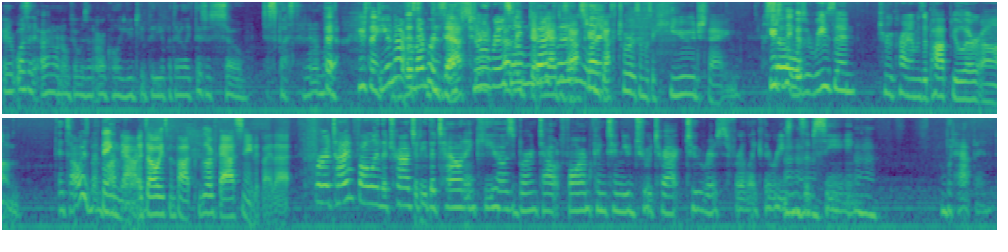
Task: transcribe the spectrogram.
it wasn't, I don't know if it was an article or YouTube video, but they're like, this is so disgusting. And I'm like, here's the thing. do you not remember death disaster- was tourism like, de- yeah, disaster Like- and death tourism was a huge thing. Here's the thing. There's a reason true crime is a popular um, it's always been thing now. It's always been popular. People are fascinated by that. For a time following the tragedy, the town and Kehoe's burnt out farm continued to attract tourists for like the reasons of mm-hmm. seeing mm-hmm. what happened.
